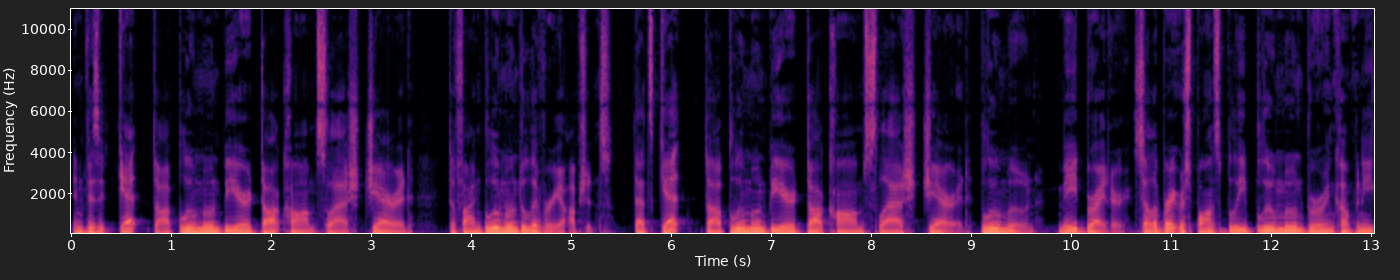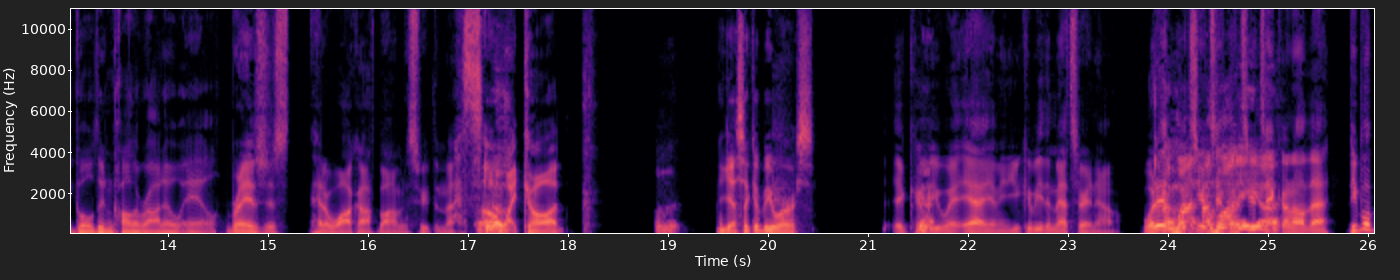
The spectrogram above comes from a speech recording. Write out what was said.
and visit get.bluemoonbeer.com slash jared to find Blue Moon delivery options. That's get.bluemoonbeer.com slash jared. Blue Moon, made brighter. Celebrate responsibly. Blue Moon Brewing Company, Golden, Colorado Ale. Braves just hit a walk off bomb and sweep the Mets. Oh my god. I guess it could be worse. It could Yeah. be way. Yeah, I mean, you could be the Mets right now. What is, what's on- your I'm ta- what's a, your uh, take on all that? People,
